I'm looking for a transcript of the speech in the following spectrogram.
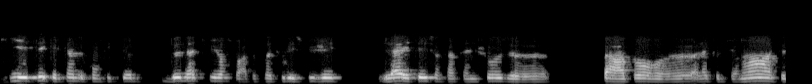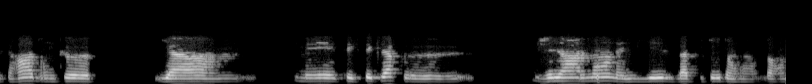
qui était quelqu'un de conflictuel de nature sur à peu près tous les sujets, l'a été sur certaines choses par rapport à la culture noire, etc. Donc, il y a, mais c'est clair que généralement, la NBA va plutôt dans, dans,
